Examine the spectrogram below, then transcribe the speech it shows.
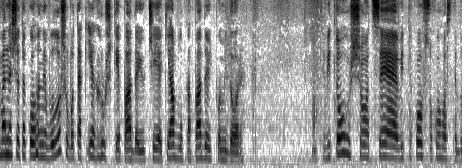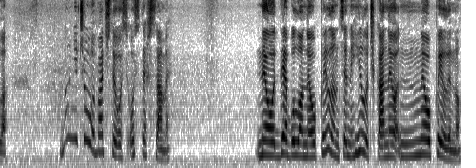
У мене ще такого не було, щоб отак, як грушки падають, чи як яблука падають помідори. От, від того, що це від такого сухого стебла. Ну, нічого, бачите, ось ось те ж саме. Не, де було не опилено, це не гілочка, а не, не опилено.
